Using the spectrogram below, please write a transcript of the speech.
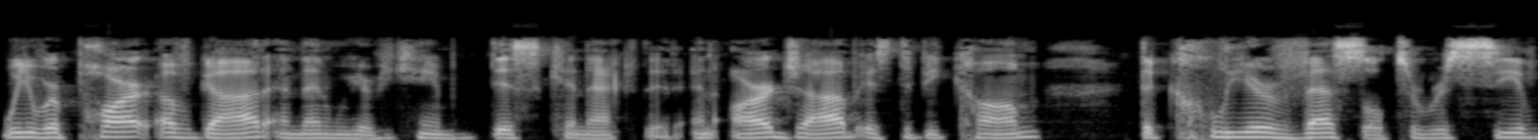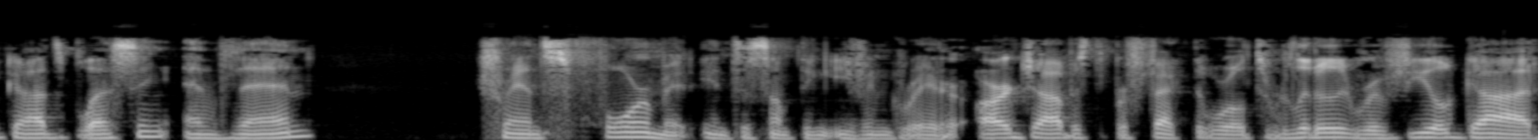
We were part of God and then we became disconnected. And our job is to become the clear vessel to receive God's blessing and then transform it into something even greater. Our job is to perfect the world, to literally reveal God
